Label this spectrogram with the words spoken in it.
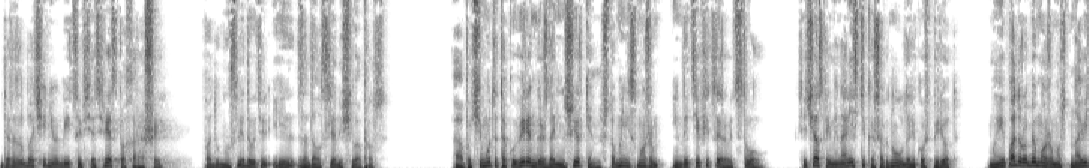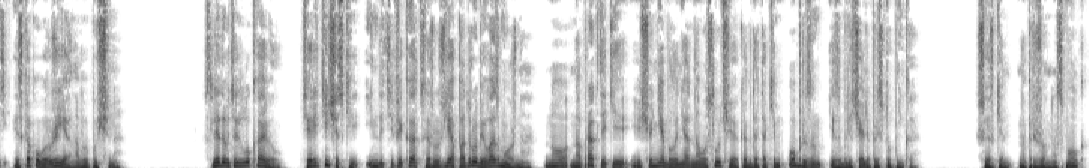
Для разоблачения убийцы все средства хороши. Подумал следователь и задал следующий вопрос. А почему ты так уверен, гражданин Ширкин, что мы не сможем идентифицировать ствол? Сейчас криминалистика шагнула далеко вперед. Мы и по дроби можем установить, из какого ружья она выпущена. Следователь лукавил. Теоретически идентификация ружья по дроби возможна, но на практике еще не было ни одного случая, когда таким образом изобличали преступника. Ширкин напряженно смолк,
